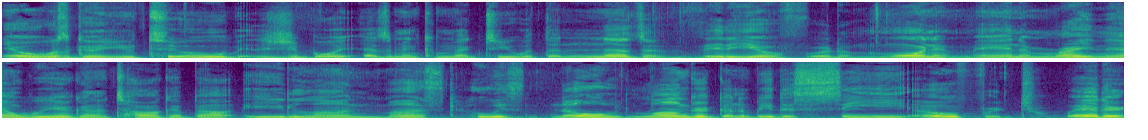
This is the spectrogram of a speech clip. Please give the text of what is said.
Yo, what's good, YouTube? It's your boy Ezerman coming back to you with another video for the morning, man. And right now, we are going to talk about Elon Musk, who is no longer going to be the CEO for Twitter.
